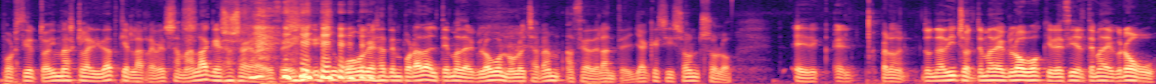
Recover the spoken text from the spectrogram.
Por cierto, hay más claridad que en la reversa mala, que eso se agradece. y supongo que esa temporada el tema del globo no lo echarán hacia adelante, ya que si son solo... eh, el- perdón, donde ha dicho el tema del globo, quiere decir el tema de Grogu.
